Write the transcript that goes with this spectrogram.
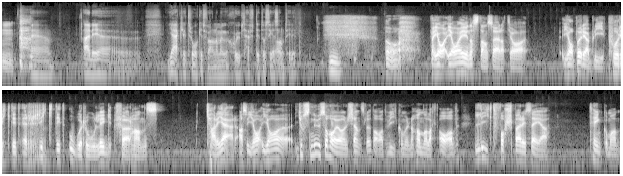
Mm. Eh, nej, det är jäkligt tråkigt för honom men sjukt häftigt att se samtidigt. Mm. Ja. Men jag, jag är ju nästan så här att jag, jag börjar bli på riktigt, riktigt orolig för hans karriär. Alltså jag, jag, just nu så har jag en känsla av att vi kommer när han har lagt av, likt Forsberg säga, tänk om han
